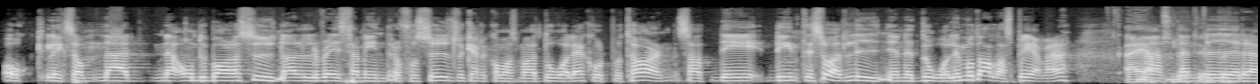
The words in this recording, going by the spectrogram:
Och liksom, när, när, om du bara synar eller racear mindre och får syn så kan det komma så många dåliga kort på turn. Så att det, det är inte så att linjen är dålig mot alla spelare. Nej, men den inte. blir, eh,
